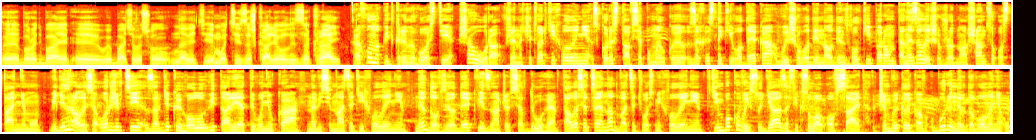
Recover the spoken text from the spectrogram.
е, боротьба. Як е, ви бачили, що навіть емоції зашкалювали за край. Рахунок відкрили гості. Шаура вже на четвертій хвилині скористався помилкою захисників Одека, вийшов один на один з голкіпером та не залишив жодного шансу останньому. Відігралися оржівці завдяки голу Віталія Тивонюка на 18-й хвилині. Невдовзі Одек відзначився вдруге. Сталося це на 28-й хвилині. Втім, боковий суддя зафіксував офсайд, чим викликав бурю невдоволення у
